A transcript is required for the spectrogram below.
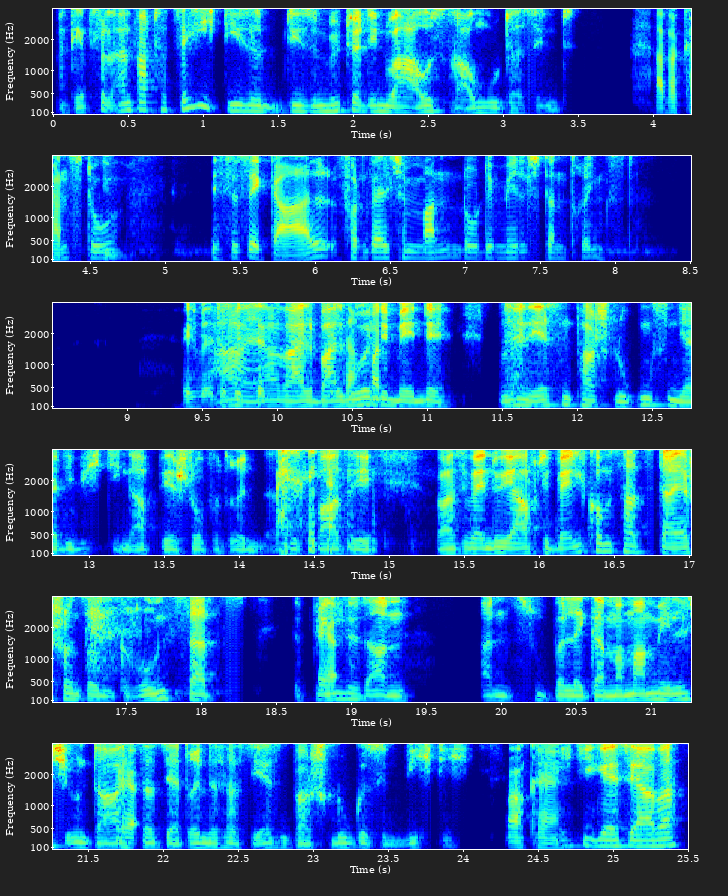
Dann gäbe es halt einfach tatsächlich diese, diese Mütter, die nur Hausfraumutter sind. Aber kannst du, ist es egal, von welchem Mann du die Milch dann trinkst? Ich, du Ah, bist ja, jetzt, weil, weil nur mal- in dem Ende, nur in den ersten paar Schlucken sind ja die wichtigen Abwehrstoffe drin. Also quasi, quasi, wenn du ja auf die Welt kommst, hat es da ja schon so einen Grundsatz gebildet an, an super lecker Mamamilch und da Ja. ist das ja drin. Das heißt, die ersten paar Schlucke sind wichtig. Okay. Wichtiger ist ja aber,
